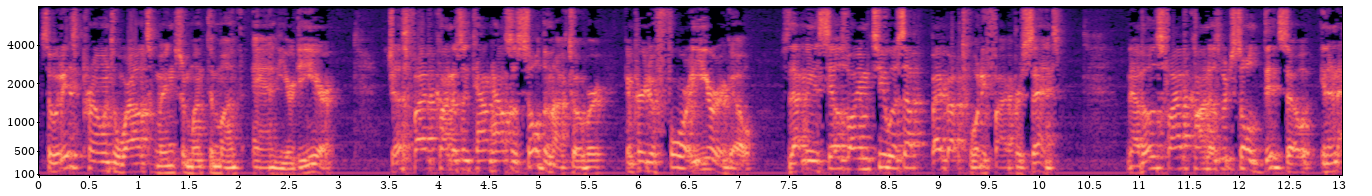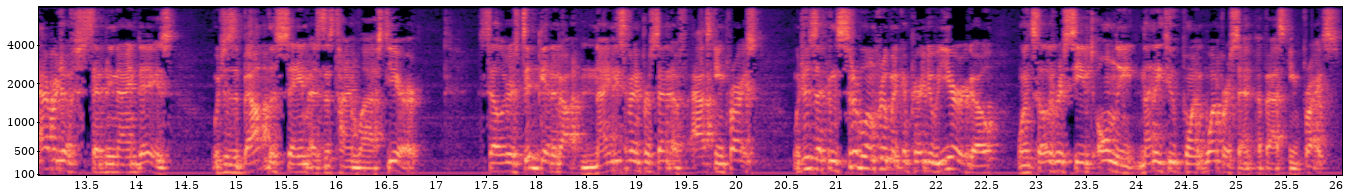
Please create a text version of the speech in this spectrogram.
so it is prone to wild swings from month to month and year to year. Just five condos and townhouses sold in October compared to four a year ago, so that means sales volume too was up by about 25%. Now, those five condos which sold did so in an average of 79 days, which is about the same as this time last year sellers did get about 97% of asking price, which is a considerable improvement compared to a year ago when sellers received only 92.1% of asking price.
